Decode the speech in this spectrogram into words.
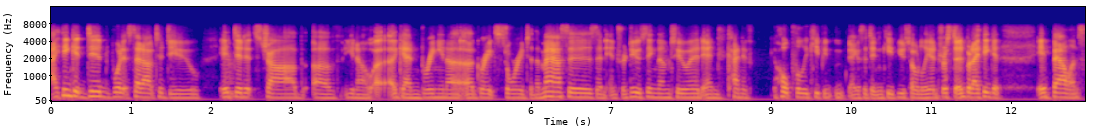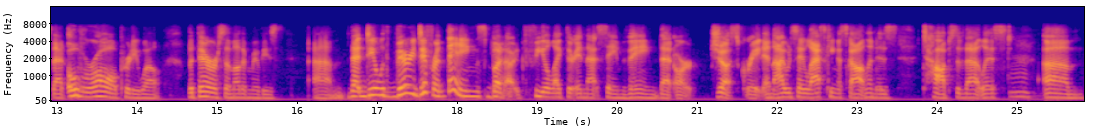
I think it did what it set out to do. It Mhm. did its job of, you know, again bringing a, a great story to the masses and introducing them to it and kind of hopefully keeping I guess it didn't keep you totally interested, but I think it it balanced that overall pretty well. But there are some other movies um, that deal with very different things, but Yeah. I feel like they're in that same vein that are just great. And I would say Last King of Scotland is tops of that list. Mm. Um,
